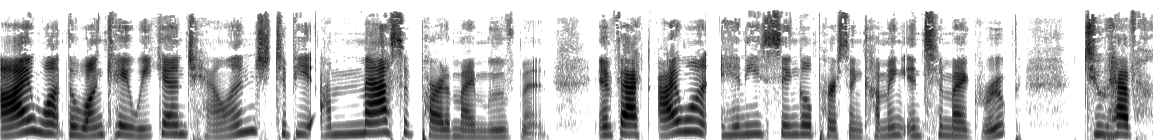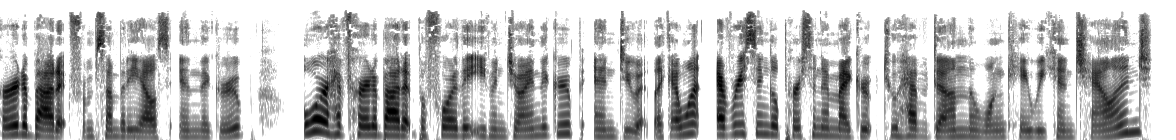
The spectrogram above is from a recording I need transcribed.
I want the 1K weekend challenge to be a massive part of my movement. In fact, I want any single person coming into my group to have heard about it from somebody else in the group or have heard about it before they even join the group and do it. Like, I want every single person in my group to have done the 1K weekend challenge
